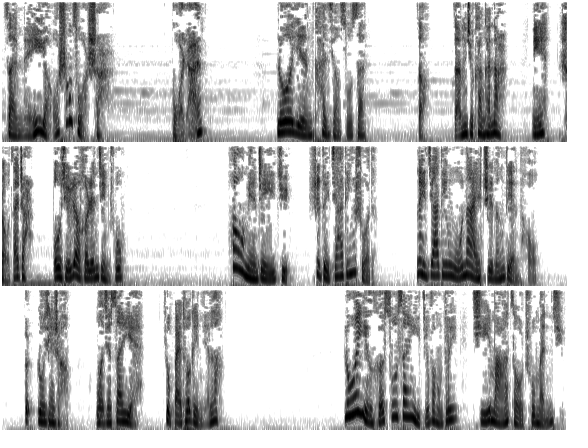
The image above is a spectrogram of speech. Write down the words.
在煤窑上做事儿，果然。罗隐看向苏三，走，咱们去看看那儿。你守在这儿，不许任何人进出。后面这一句是对家丁说的，那家丁无奈只能点头。呃，罗先生，我家三爷就拜托给您了。罗隐和苏三以及旺堆骑马走出门去，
